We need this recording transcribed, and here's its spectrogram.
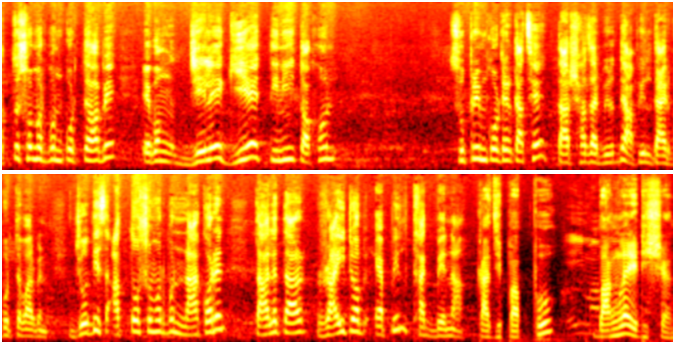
আত্মসমর্পণ করতে হবে এবং জেলে গিয়ে তিনি তখন সুপ্রিম কোর্টের কাছে তার সাজার বিরুদ্ধে আপিল দায়ের করতে পারবেন। যদি আত্মসমর্পণ না করেন, তাহলে তার রাইট অব অ্যাপিল থাকবে না। কাজী পাপ্পু, বাংলা এডিশন।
